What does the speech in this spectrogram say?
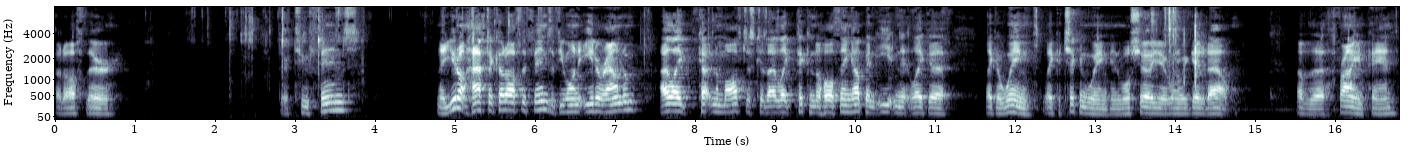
Cut off their, their two fins. Now you don't have to cut off the fins if you want to eat around them. I like cutting them off just because I like picking the whole thing up and eating it like a like a wing, like a chicken wing, and we'll show you when we get it out of the frying pan.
